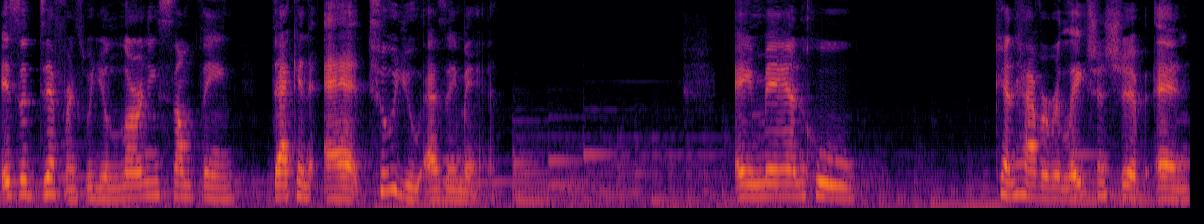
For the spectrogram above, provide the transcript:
It's a difference when you're learning something that can add to you as a man. A man who can have a relationship and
